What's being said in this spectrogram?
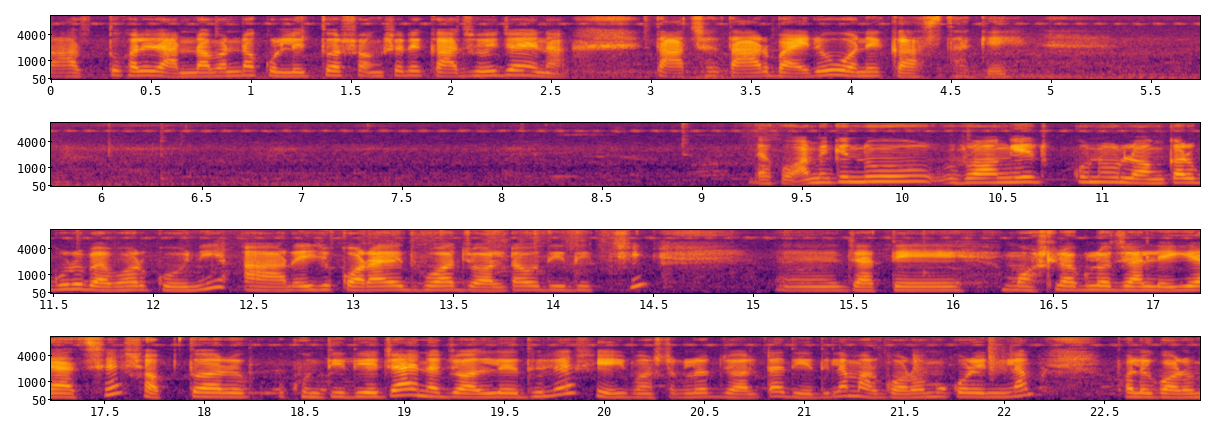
কাজ তো খালি রান্নাবান্না করলেই তো আর সংসারে কাজ হয়ে যায় না। তাছাড়া তার বাইরেও অনেক কাজ থাকে। দেখো, আমি কিন্তু রঙের কোনো লঙ্কার গুঁড়ো ব্যবহার করিনি, আর এই যে কড়াইয়ে ধোয়া জলটাও দিয়ে দিচ্ছি যাতে মশলাগুলো যা লেগে আছে, সব তো আর খুন্তি দিয়ে যায় না, জল দিয়ে ধুলে সেই মশলাগুলোর জলটা দিয়ে দিলাম, আর গরমও করে নিলাম। ফলে গরম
